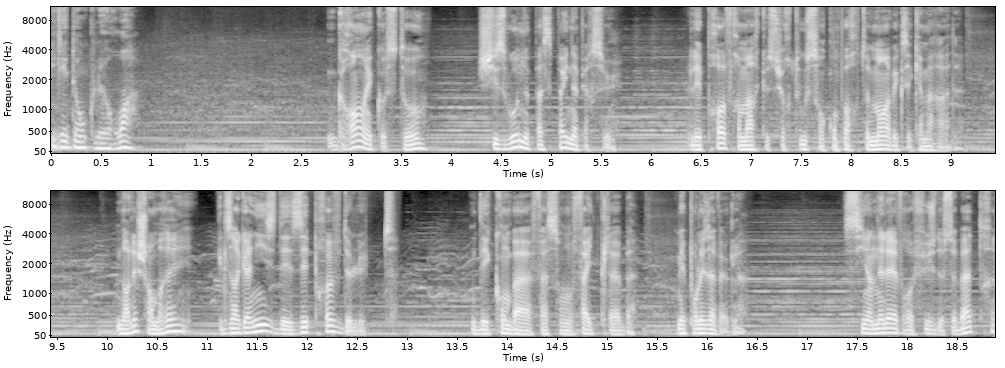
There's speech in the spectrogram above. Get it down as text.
Il est donc le roi. Grand et costaud, Shizuo ne passe pas inaperçu. Les profs remarquent surtout son comportement avec ses camarades. Dans les chambrées, ils organisent des épreuves de lutte. Des combats façon Fight Club, mais pour les aveugles. Si un élève refuse de se battre,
